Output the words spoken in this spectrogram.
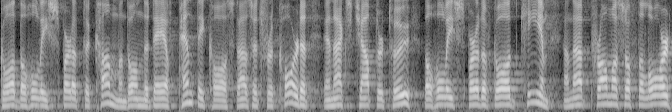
God the Holy Spirit to come. And on the day of Pentecost, as it's recorded in Acts chapter 2, the Holy Spirit of God came, and that promise of the Lord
